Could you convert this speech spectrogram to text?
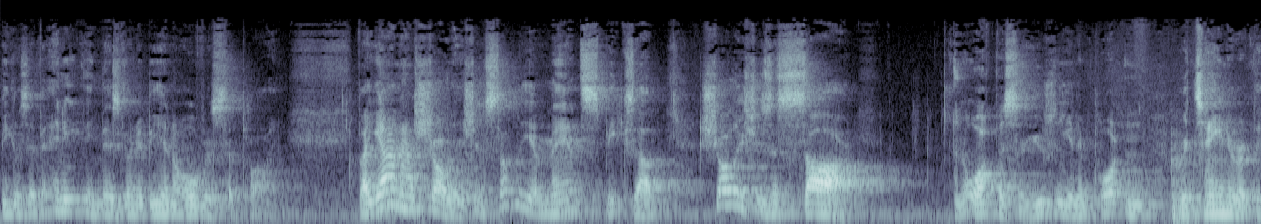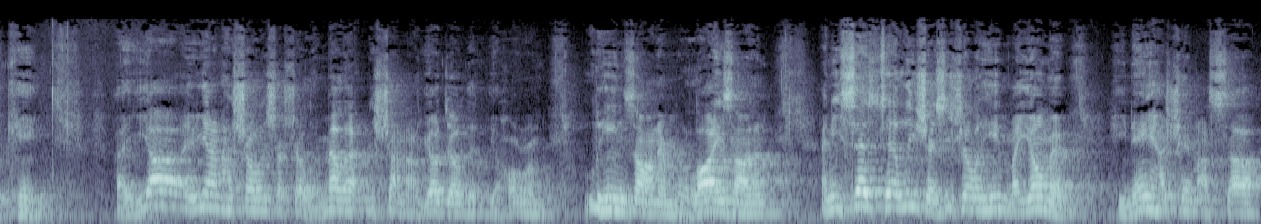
because if anything, there's going to be an oversupply. Vayan HaSholish, and suddenly a man speaks up. Sholish is a sar, an officer, usually an important retainer of the king. Uh, Vayan HaSholish HaSholim Melech Nishan Al Yodo, that Yehoram leans on him, relies on him. And he says to Elisha, Zishalahim Mayomer, Hine Hashem Asa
